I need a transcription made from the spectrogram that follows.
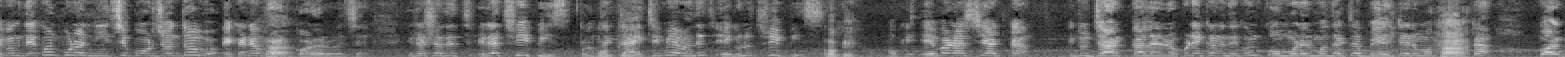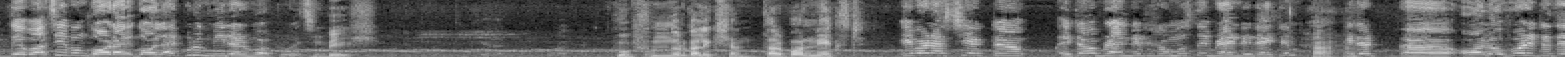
এবং দেখুন পুরো নিচে পর্যন্ত এখানে হ্যাঁ। ওয়ার্ক করা রয়েছে। এটার সাথে এটা থ্রি পিস প্রত্যেকটা আইটেমই আমাদের এগুলো থ্রি পিস ওকে ওকে এবার আসছি একটা একটু ডার্ক কালারের উপর এখানে দেখুন কোমরের মধ্যে একটা বেল্টের মতো হ্যাঁ। একটা ওয়ার্ক দেওয়া আছে এবং গলায় গলায় পুরো মিরর ওয়ার্ক রয়েছে। বেশ। খুব সুন্দর কালেকশন তারপর নেক্সট এবার আসছি একটা এটাও ব্র্যান্ডেড সমস্তই ব্র্যান্ডেড আইটেম হ্যাঁ, হ্যাঁ। এটা অল ওভার এটাতে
